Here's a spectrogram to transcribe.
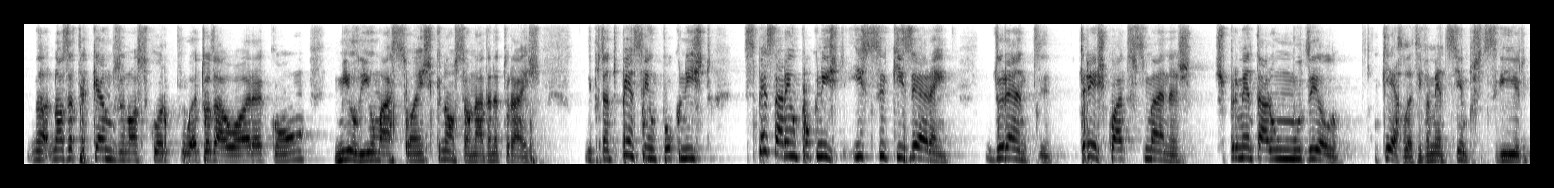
nós atacamos o nosso corpo a toda a hora com mil e uma ações que não são nada naturais. E portanto pensem um pouco nisto. Se pensarem um pouco nisto e se quiserem durante 3, 4 semanas experimentar um modelo que é relativamente simples de seguir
